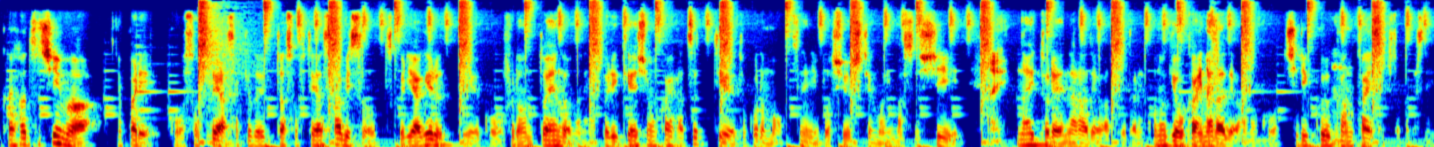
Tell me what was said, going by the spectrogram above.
開発チームはやっぱりこうソフトウェア、先ほど言ったソフトウェアサービスを作り上げるっていうこうフロントエンドの、ね、アプリケーション開発っていうところも常に募集してもいますし、はい。ナイトレならではというかね、この業界ならではのこう地理空間解析とかですね、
